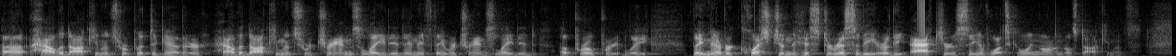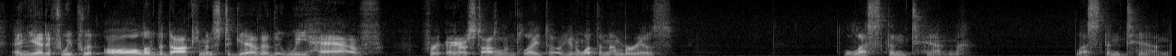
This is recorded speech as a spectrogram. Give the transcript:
uh, how the documents were put together, how the documents were translated, and if they were translated appropriately. They never question the historicity or the accuracy of what's going on in those documents. And yet, if we put all of the documents together that we have for Aristotle and Plato, you know what the number is? Less than 10. Less than 10.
